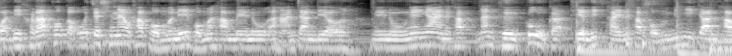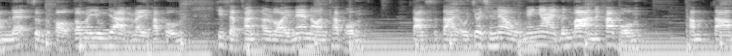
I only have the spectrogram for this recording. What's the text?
วัสดีครับพบกับโอเจชแนลครับผมวันนี้ผมมาทำเมนูอาหารจานเดียวเมนูง่ายๆนะครับนั่นคือกุ้งกระเทียมพริกไทยนะครับผมวิธีการทำและส่วนประกอบก็ไม่ยุ่งยากอะไรครับผมที่สำคัญอร่อยแน่นอนครับผมตามสไตล์โอเจชแนลง่ายๆบ้านๆนะครับผมทำตาม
